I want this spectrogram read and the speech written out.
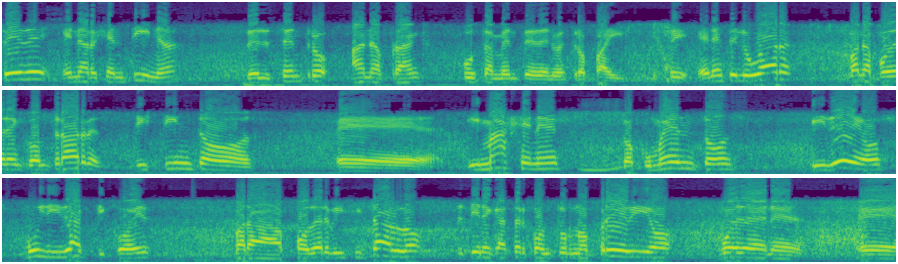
sede en Argentina del centro Ana Frank, justamente de nuestro país. Sí, en este lugar van a poder encontrar distintos eh, imágenes, documentos, videos, muy didáctico es para poder visitarlo. Se tiene que hacer con turno previo, pueden eh, eh,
